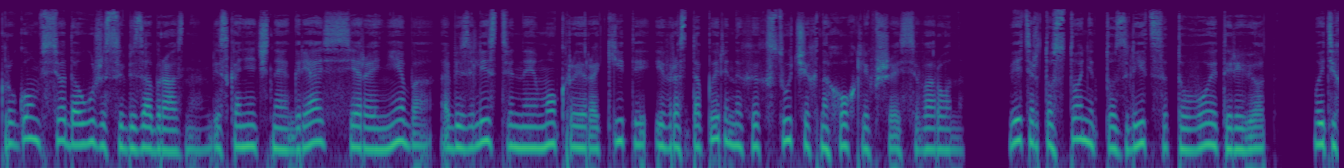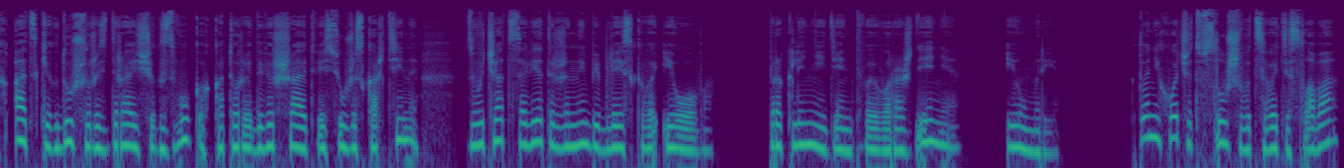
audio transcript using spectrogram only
Кругом все до ужаса безобразно. Бесконечная грязь, серое небо, обезлиственные мокрые ракиты и в растопыренных их сучьях нахохлившаяся ворона. Ветер то стонет, то злится, то воет и ревет. В этих адских душераздирающих звуках, которые довершают весь ужас картины, звучат советы жены библейского Иова. «Прокляни день твоего рождения и умри». Кто не хочет вслушиваться в эти слова,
